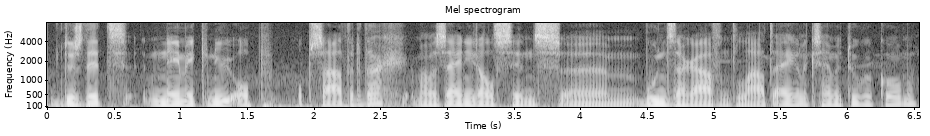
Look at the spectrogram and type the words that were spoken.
Dus dit neem ik nu op op zaterdag, maar we zijn hier al sinds um, woensdagavond laat eigenlijk zijn we toegekomen.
